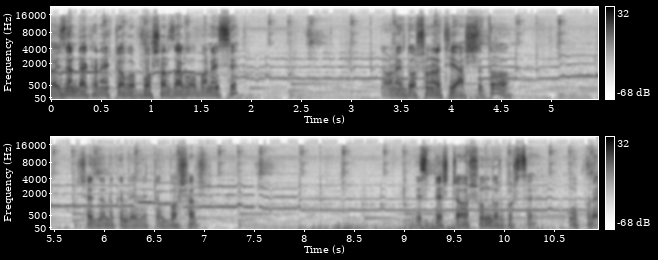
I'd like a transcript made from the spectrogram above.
ভাইজানটা এখানে একটু আবার বসার জায়গাও বানাইছে। অনেক দর্শনার্থী আসছে তো সেই জন্য কিন্তু এই যে একটা বসার স্পেসটাও সুন্দর করছে। উপরে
